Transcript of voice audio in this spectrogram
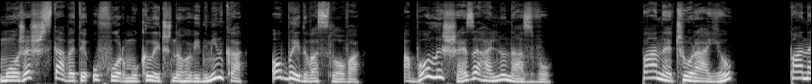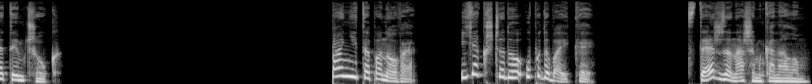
можеш ставити у форму кличного відмінка обидва слова або лише загальну назву. Пане Чураю, пане Тимчук. Пані та панове, як щодо уподобайки? Стеж за нашим каналом.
